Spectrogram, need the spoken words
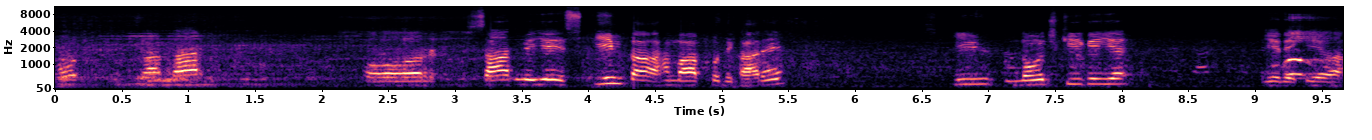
بہت شاندار اور ساتھ میں یہ اسکیم کا ہم آپ کو دکھا رہے ہیں۔ اسکیم لانچ کی گئی ہے۔ یہ دیکھیے گا۔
